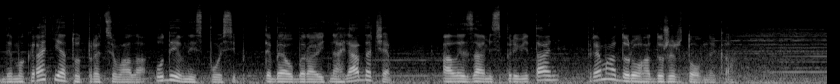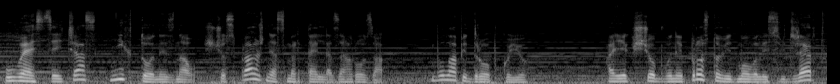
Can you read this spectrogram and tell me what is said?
Демократія тут працювала у дивний спосіб. Тебе обирають наглядачем, але замість привітань пряма дорога до жертовника. Увесь цей час ніхто не знав, що справжня смертельна загроза була підробкою. А якщо б вони просто відмовились від жертв,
